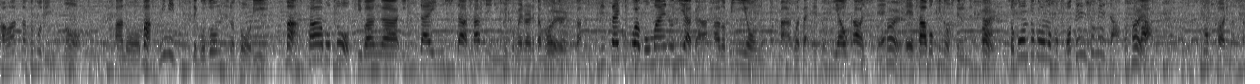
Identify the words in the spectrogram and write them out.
変わったところで言うとあのまあ、ミニッツってご存知の通り、まあ、サーボと基板が一体にしたシャシーに埋め込められたものじゃないですか、はい、実際ここは5枚のギアがあのピニオン、まあ、ごめんなさい、えーと、ギアを介して、はい、えー、サーボ機能してるんですが、はい、そこのところのポテンショメーターが、すごく変わりました。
